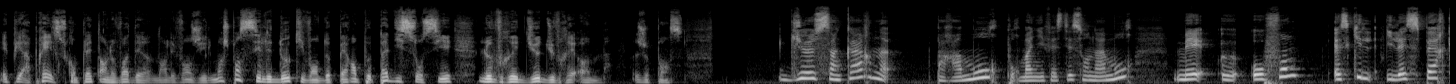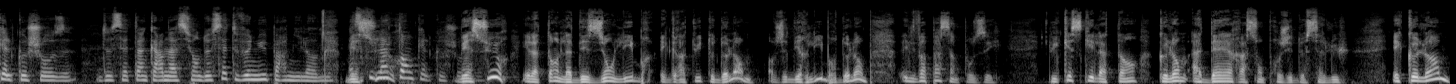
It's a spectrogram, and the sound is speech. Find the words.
Et puis après, elle se complète, on le voit dans l'évangile. Moi, je pense que c'est les deux qui vont de pair. On ne peut pas dissocier le vrai Dieu du vrai homme, je pense. Dieu s'incarne par amour, pour manifester son amour, mais euh, au fond, est-ce qu'il il espère quelque chose? De cette incarnation, de cette venue parmi l'homme Est-ce qu'il attend quelque chose Bien sûr, il attend l'adhésion libre et gratuite de l'homme. Alors, Je veux dire libre de l'homme. Il ne va pas s'imposer. Lui, qu'est-ce qu'il attend Que l'homme adhère à son projet de salut et que l'homme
